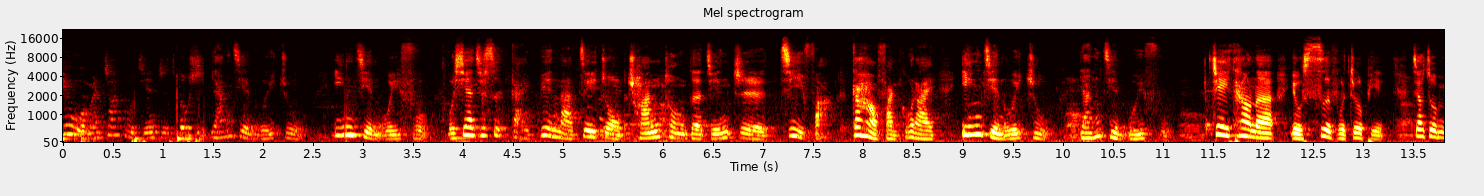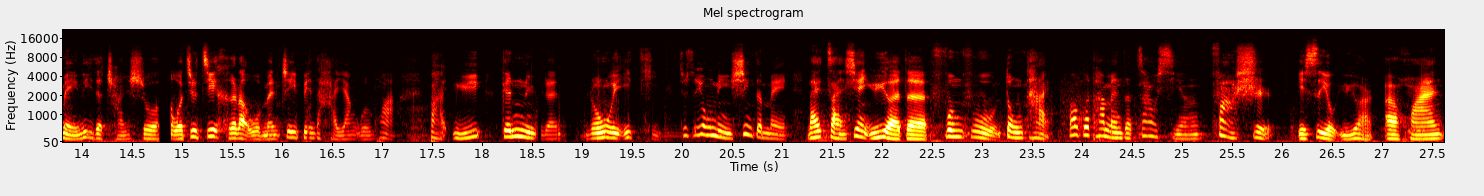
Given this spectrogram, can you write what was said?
因为我们占卜剪纸都是阳剪为主，阴剪为辅。我现在就是改变了这种传统的剪纸技法，刚好反过来，阴剪为主，阳剪为辅。这一套呢有四幅作品，叫做《美丽的传说》。我就结合了我们这边的海洋文化，把鱼跟女人融为一体，就是用女性的美来展现鱼儿的丰富动态，包括他们的造型、发饰也是有鱼儿，耳环、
